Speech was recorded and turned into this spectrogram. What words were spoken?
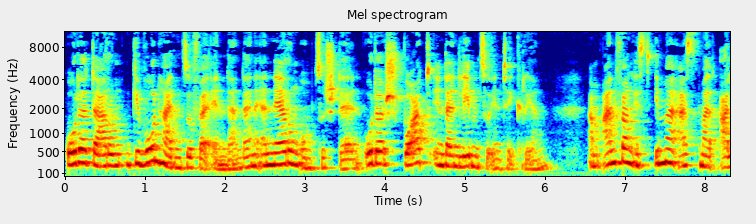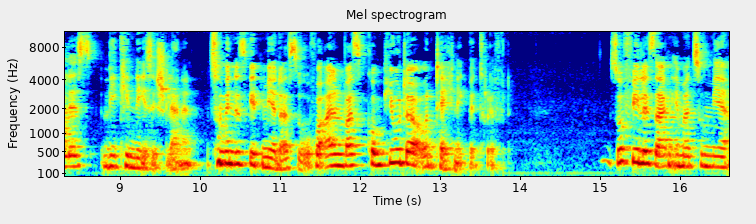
oder darum Gewohnheiten zu verändern, deine Ernährung umzustellen oder Sport in dein Leben zu integrieren. Am Anfang ist immer erstmal alles wie Chinesisch lernen. Zumindest geht mir das so, vor allem was Computer und Technik betrifft. So viele sagen immer zu mir,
